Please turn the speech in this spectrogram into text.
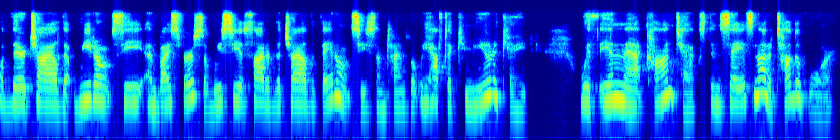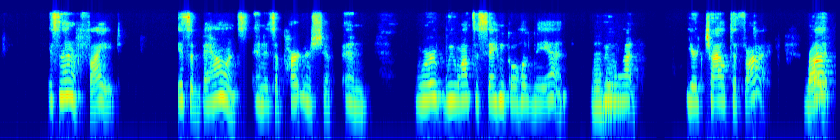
of their child that we don't see, and vice versa. We see a side of the child that they don't see sometimes, but we have to communicate within that context and say it's not a tug of war, it's not a fight, it's a balance and it's a partnership. And we're, we want the same goal in the end. Mm-hmm. We want your child to thrive. Right. But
